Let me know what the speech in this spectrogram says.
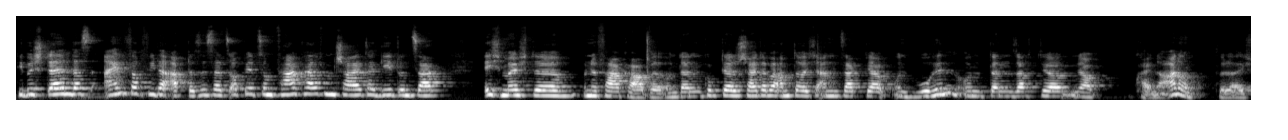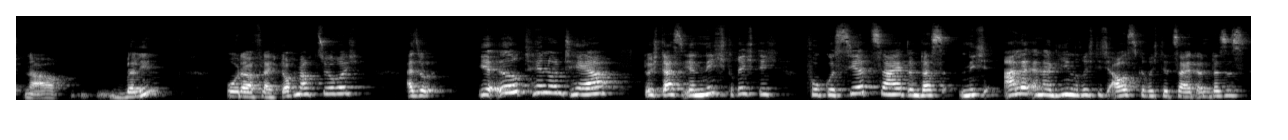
die bestellen das einfach wieder ab. Das ist, als ob ihr zum Fahrkartenschalter geht und sagt, ich möchte eine Fahrkarte. Und dann guckt der Schalterbeamte euch an und sagt, ja, und wohin? Und dann sagt ihr, ja, keine Ahnung, vielleicht nach Berlin oder vielleicht doch nach Zürich. Also ihr irrt hin und her, durch das ihr nicht richtig fokussiert seid und dass nicht alle Energien richtig ausgerichtet seid. Und das ist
